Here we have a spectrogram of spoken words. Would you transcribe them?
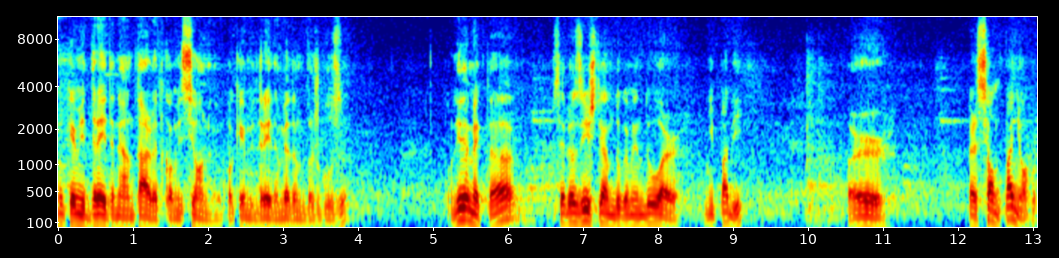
nuk kemi drejtën e anëtarëve të komisioneve, por kemi drejtën vetëm vëzhguese. Unë lidhje me këtë, seriozisht jam duke menduar një padi për person panjohur,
